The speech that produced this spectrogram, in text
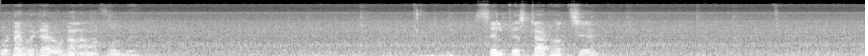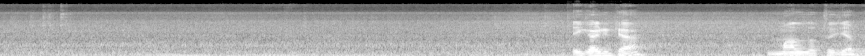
রোটাভেটার ওঠানামা করবে। সেলফ স্টার্ট হচ্ছে এই গাড়িটা মালদাতে যাবে।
